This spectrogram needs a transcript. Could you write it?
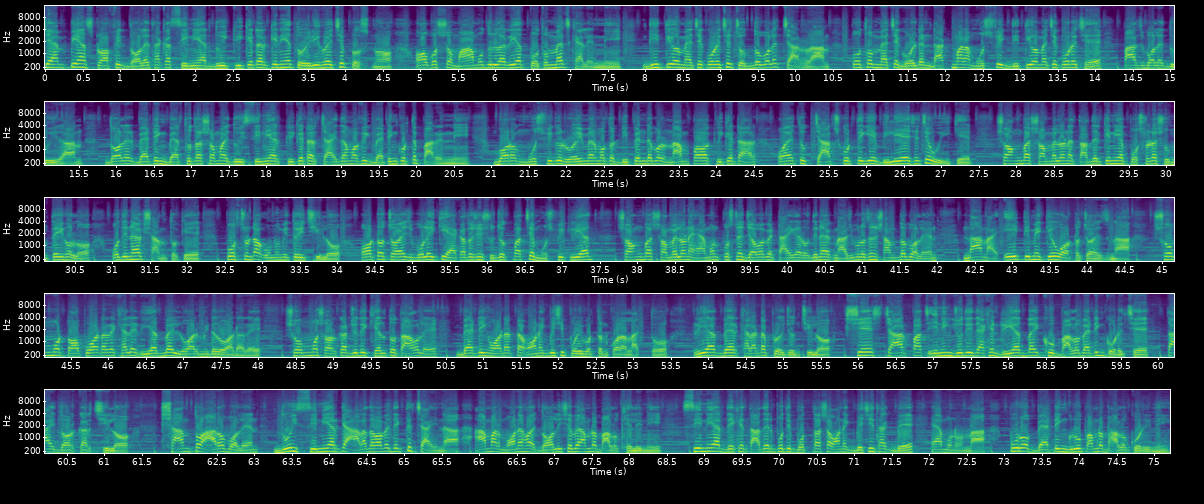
Champions ট্রফির দলে থাকা সিনিয়র দুই ক্রিকেটারকে নিয়ে তৈরি হয়েছে প্রশ্ন। অবশ্য মাহমুদুল্লাহ রিয়াদ প্রথম ম্যাচ খেলেননি। দ্বিতীয় ম্যাচে করেছে চোদ্দ বলে চার রান। প্রথম ম্যাচে গোল্ডেন ডাক মারা মুশফিক দ্বিতীয় ম্যাচে করেছে পাঁচ বলে দুই রান। দলের ব্যাটিং ব্যর্থতার সময় দুই সিনিয়র ক্রিকেটার চাহিদা মাফিক ব্যাটিং করতে পারেননি। বরং মুশফিকুর রহিমের মতো ডিপেন্ডেবল নাম পাওয়া ক্রিকেটার অহেতুক চার্জ করতে গিয়ে বিলিয়ে এসেছে উইকেট। সংবাদ সম্মেলনে তাদেরকে নিয়ে প্রশ্নটা শুনতেই হলো অধিনায়ক শান্তকে। প্রশ্নটা অনুমিতই ছিল। অটো চয়েস বলেই কি একাদশে সুযোগ পাচ্ছে মুশফিক রিয়াদ? সংবাদ সম্মেলনে এমন প্রশ্নের জবাবে টাইগার অধিনায়ক নাজমুল হোসেন শান্ত বলেন, না না, এই টিমে কেউ অটো চয়েস না। সৌম্য টপ অর্ডারে খেলে রিয়াদ ভাই লোয়ার মিডল অর্ডারে সৌম্য সরকার যদি খেলতো তাহলে ব্যাটিং অর্ডারটা অনেক বেশি পরিবর্তন করা লাগতো। রিয়াদ ভাইয়ের খেলাটা প্রয়োজন ছিল। শেষ চার পাঁচ ইনিংস যদি দেখেন, রিয়াদ ভাই খুব ভালো ব্যাটিং করেছে। তাই দরকার ছিল। শান্ত আরও বলেন, দুই সিনিয়রকে আলাদাভাবে দেখতে চাই না। আমার মনে হয় দল হিসেবে আমরা ভালো খেলিনি। সিনিয়র দেখে তাদের প্রতি প্রত্যাশা অনেক বেশি থাকবে, এমনও না। পুরো ব্যাটিং গ্রুপ আমরা ভালো করিনি।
